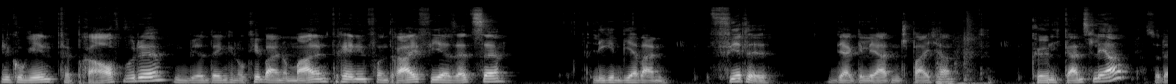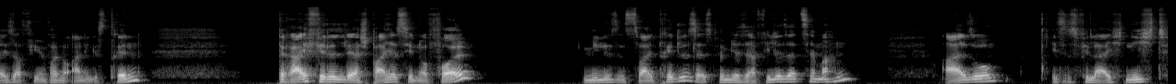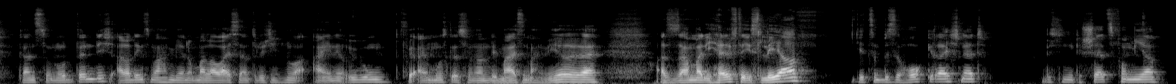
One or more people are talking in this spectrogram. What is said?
Glykogen verbraucht wurde, wir denken, okay, bei einem normalen Training von drei, vier Sätze liegen wir beim Viertel der geleerten Speicher. Können nicht ganz leer, also da ist auf jeden Fall noch einiges drin. drei Viertel der Speicher sind noch voll. Mindestens zwei Drittel, selbst wenn wir sehr viele Sätze machen. Also ist es vielleicht nicht ganz so notwendig. Allerdings machen wir normalerweise natürlich nicht nur eine Übung für einen Muskel, sondern die meisten machen mehrere. Also sagen wir mal, die Hälfte ist leer. Jetzt ein bisschen hochgerechnet, ein bisschen geschätzt von mir.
